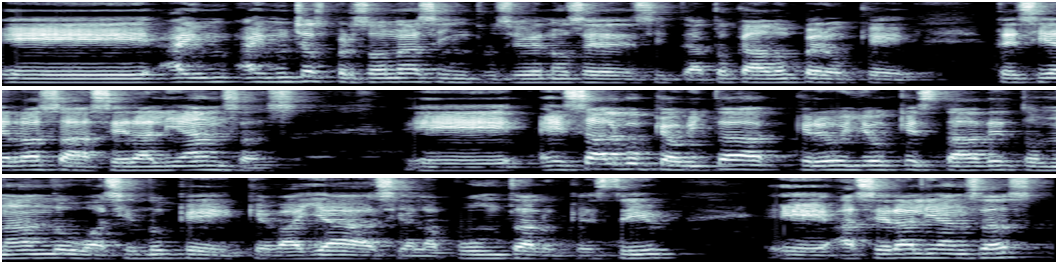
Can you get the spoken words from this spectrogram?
Eh, hay, hay muchas personas, inclusive no sé si te ha tocado, pero que te cierras a hacer alianzas. Eh, es algo que ahorita creo yo que está detonando o haciendo que, que vaya hacia la punta lo que es Trip, hacer alianzas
